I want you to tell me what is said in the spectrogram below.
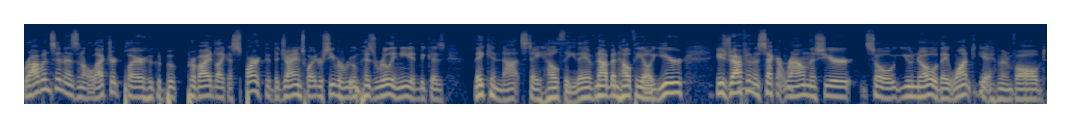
Robinson is an electric player who could provide like a spark that the Giants wide receiver room has really needed because they cannot stay healthy. They have not been healthy all year. He's drafted in the second round this year, so you know they want to get him involved.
